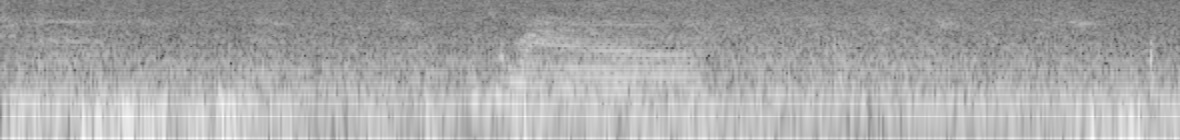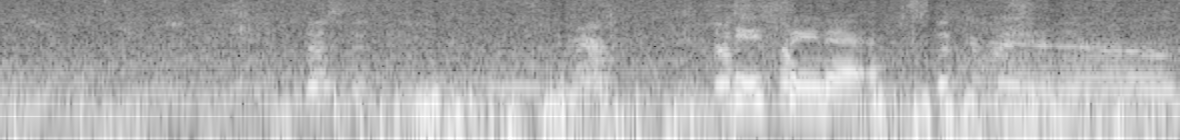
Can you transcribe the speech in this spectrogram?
Hmm. Look around. Justin, come here. Justin, He's come- seen it. Look around.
